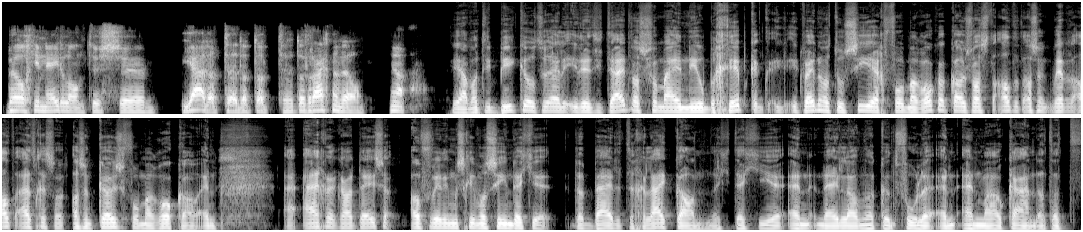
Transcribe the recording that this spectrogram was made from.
België, Nederland. Dus uh, ja, dat, dat, dat, dat raakt me wel. Ja. Ja, want die biculturele identiteit was voor mij een nieuw begrip. Kijk, ik, ik weet nog wel, toen Ziyech voor Marokko koos, was het altijd als een, werd het altijd uitgezet als een keuze voor Marokko. En eigenlijk had deze overwinning misschien wel zien dat je dat beide tegelijk kan. Dat je, dat je en Nederlander kunt voelen en, en Marokkaan. Dat dat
